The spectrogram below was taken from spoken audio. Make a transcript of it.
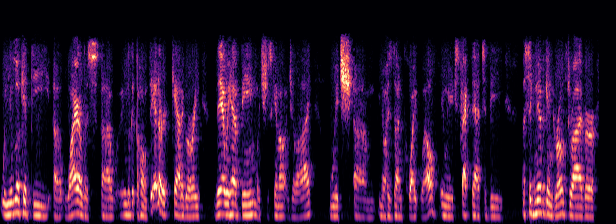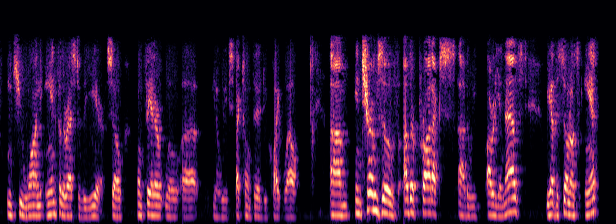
when you look at the uh, wireless, you look at the home theater category, there we have Beam, which just came out in July, which um you know has done quite well, and we expect that to be a significant growth driver in Q1 and for the rest of the year. You know, we expect home theater to do quite well. Um, in terms of other products uh, that we've already announced, we have the Sonos Amp,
